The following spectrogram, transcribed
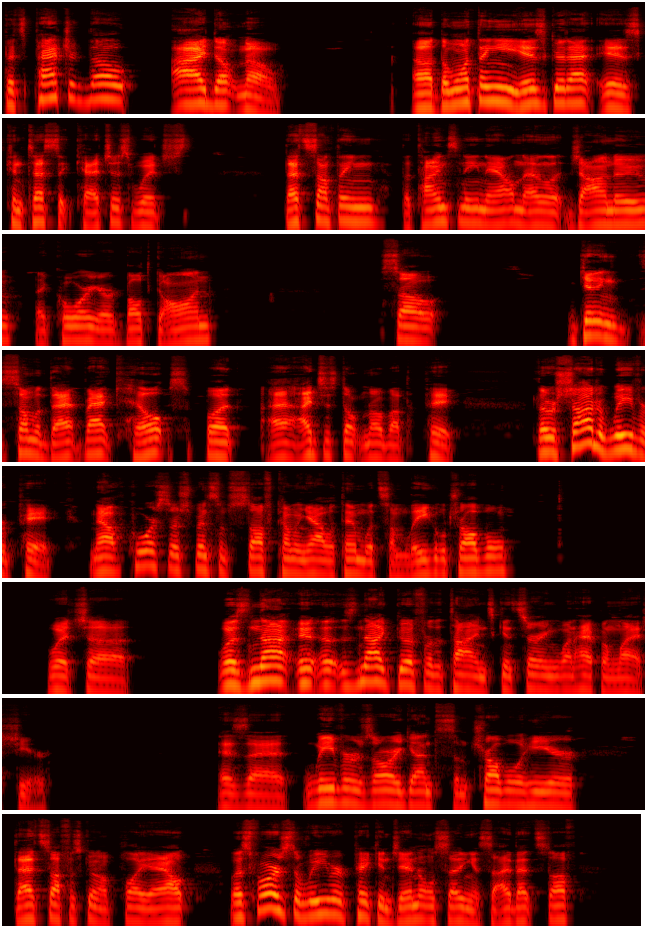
Fitzpatrick, though, I don't know. Uh, the one thing he is good at is contested catches, which that's something the Titans need now. Now that Jonnu, that Corey are both gone, so getting some of that back helps. But I, I just don't know about the pick. The Rashad Weaver pick. Now, of course, there's been some stuff coming out with him with some legal trouble, which uh, was not was not good for the Titans considering what happened last year. Is that Weaver's already gotten into some trouble here? That stuff is going to play out. But as far as the Weaver pick in general, setting aside that stuff,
